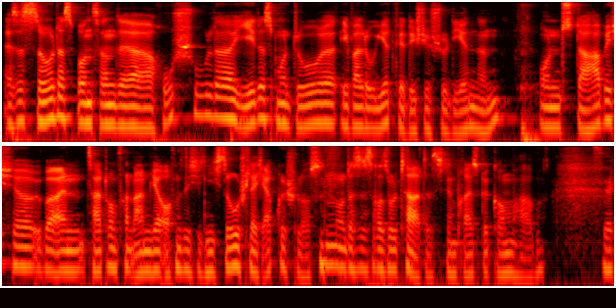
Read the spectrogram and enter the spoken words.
Es ist so, dass bei uns an der Hochschule jedes Modul evaluiert wird durch die Studierenden. Und da habe ich ja über einen Zeitraum von einem Jahr offensichtlich nicht so schlecht abgeschlossen. Und das ist das Resultat, dass ich den Preis bekommen habe. Sehr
